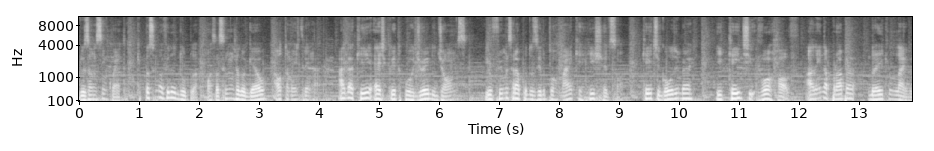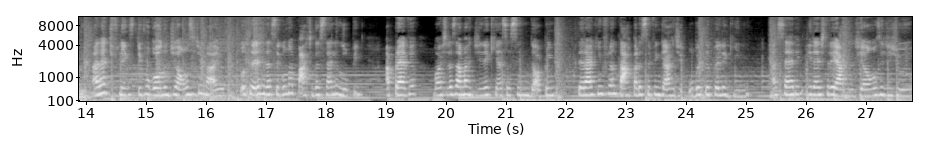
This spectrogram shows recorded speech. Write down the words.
dos anos 50, que possui uma vida dupla, um assassino de aluguel altamente treinado. A HQ é escrito por Joelle Jones e o filme será produzido por Mike Richardson, Kate Goldenberg e Kate Vorhoff, além da própria Blake Lively. A Netflix divulgou no dia 11 de maio o trailer da segunda parte da série Lupin. A prévia mostra as armadilhas que Assassin Dopin terá que enfrentar para se vingar de Hubert Pellegrini. A série irá estrear no dia 11 de junho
